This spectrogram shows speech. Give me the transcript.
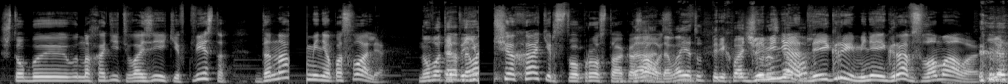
чтобы находить лазейки в квестах. Да нахуй меня послали. Ну вот это это, давай, ебучее хакерство просто да, оказалось. давай я тут перехвачу Для меня, разговор. для игры, меня игра взломала. Я,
